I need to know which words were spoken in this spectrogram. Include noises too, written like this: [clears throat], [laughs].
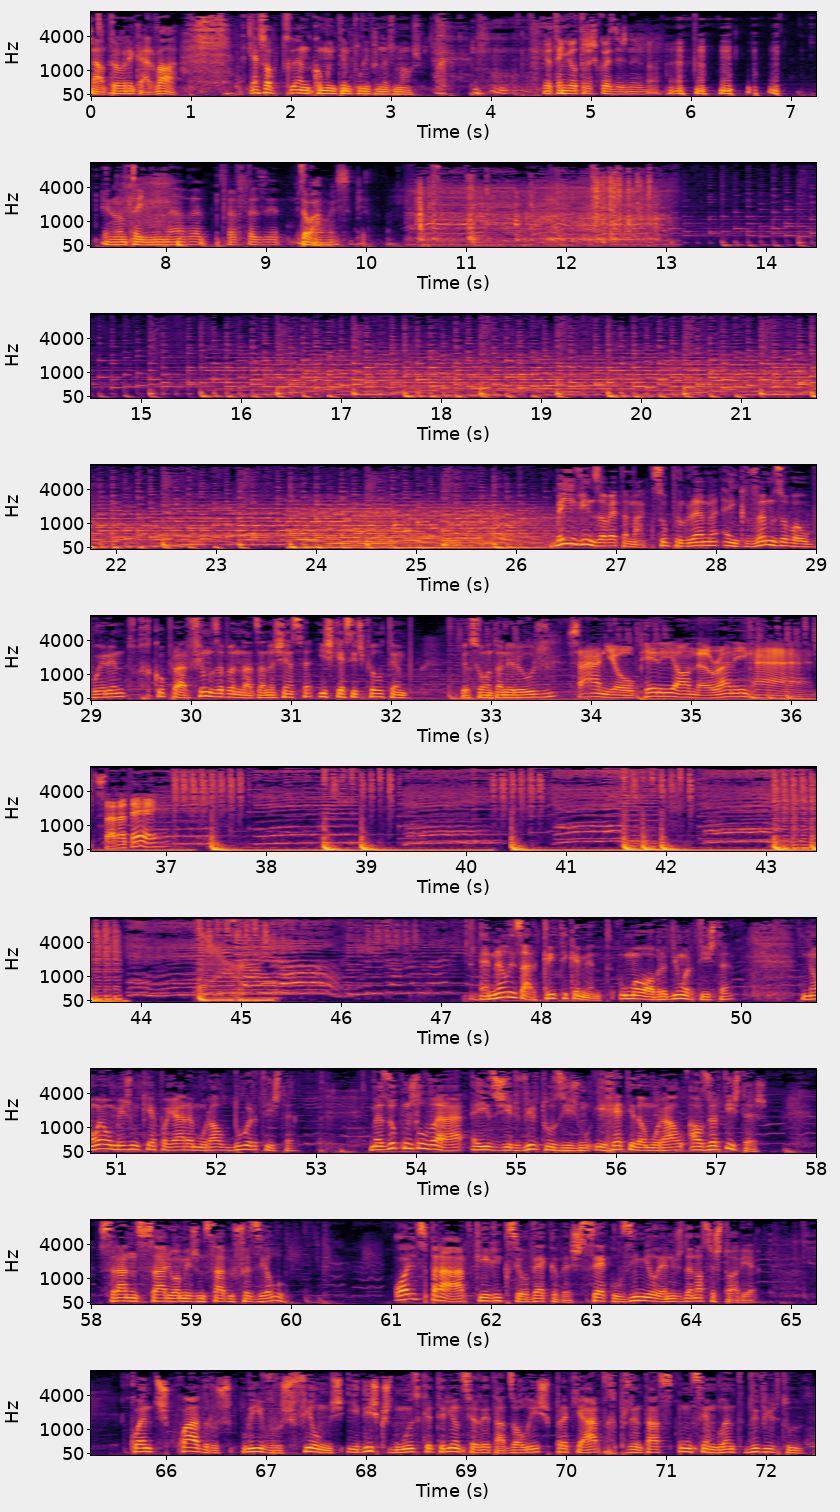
Não, estou a brincar, vá lá. É só porque ando com muito tempo livre nas mãos. Eu tenho outras coisas nas mãos. Eu não tenho nada para fazer. Então vá. Bem-vindos ao Betamax, o programa em que vamos ao baú poeirento recuperar filmes abandonados à nascença e esquecidos pelo tempo. Eu sou António Araújo. Sanyo, pity on the running hand. Sarate. Analisar criticamente uma obra de um artista não é o mesmo que apoiar a moral do artista, mas o que nos levará a exigir virtuosismo e retidão moral aos artistas. Será necessário ao mesmo sábio fazê-lo? Olhe-se para a arte que enriqueceu décadas, séculos e milénios da nossa história. Quantos quadros, livros, filmes e discos de música teriam de ser deitados ao lixo para que a arte representasse um semblante de virtude?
